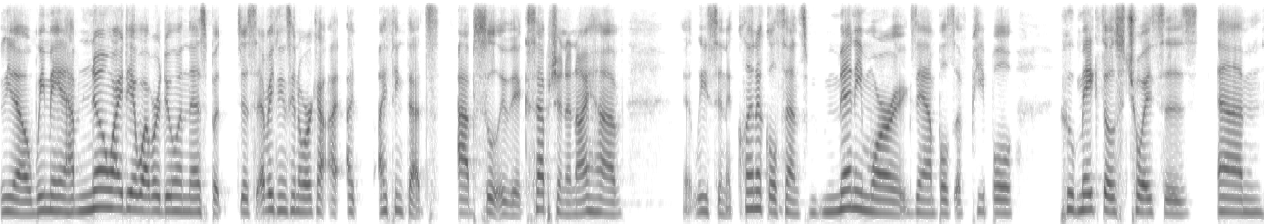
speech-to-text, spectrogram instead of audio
you know, we may have no idea why we're doing this, but just everything's going to work out. I, I, I think that's absolutely the exception. And I have, at least in a clinical sense, many more examples of people who make those choices and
